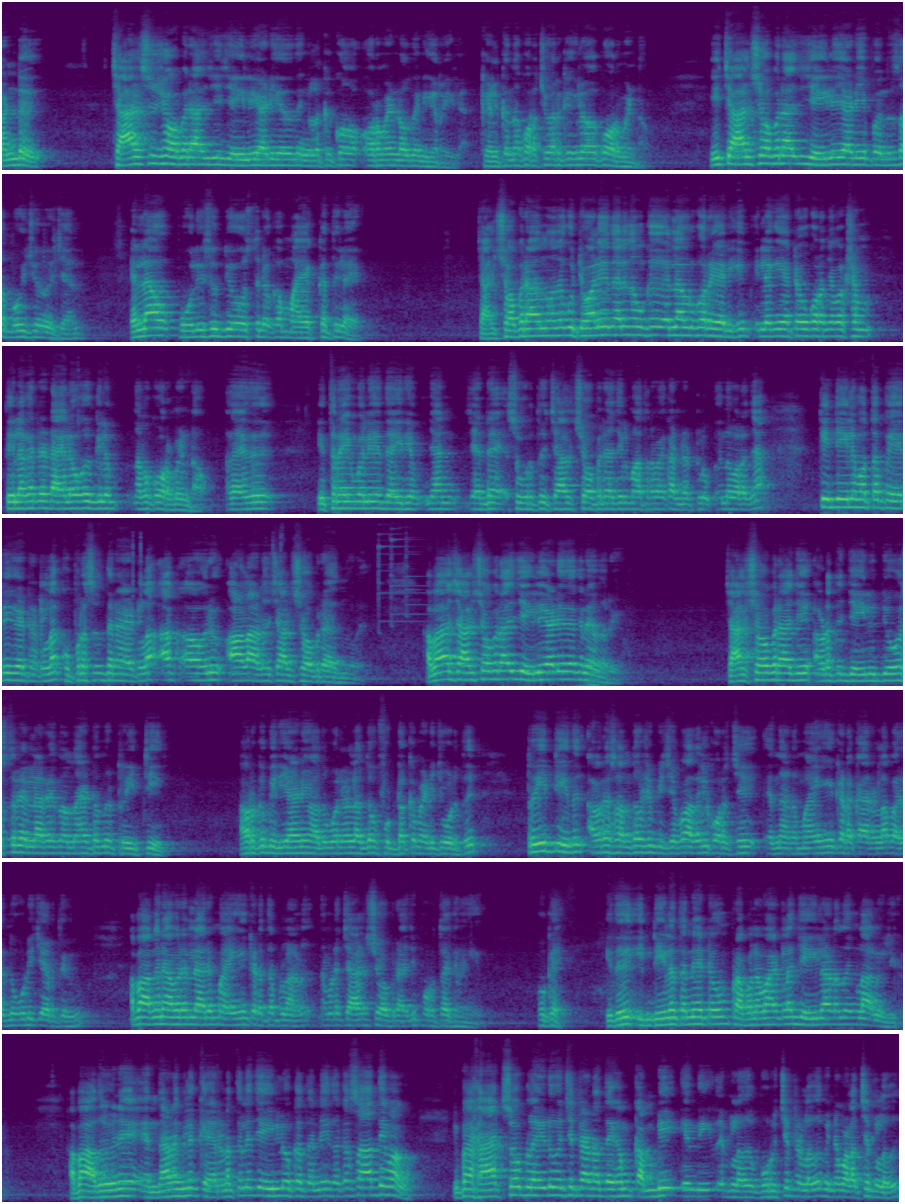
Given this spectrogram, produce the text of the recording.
പണ്ട് ചാൾസ് ശോഭരാജ് ജയിലിൽ നിങ്ങൾക്ക് ഓർമ്മയുണ്ടോയെന്ന് എനിക്കറിയില്ല. കേൾക്കുന്ന കുറച്ച് പേർക്കെങ്കിലും അതൊക്കെ ഓർമ്മയുണ്ടാവും. ഈ ചാൾസ് ശോഭരാജ് ജയിലിൽ ചാടിയപ്പോൾ എന്ത് സംഭവിച്ചു എന്ന് വെച്ചാൽ എല്ലാ പോലീസ് ഉദ്യോഗസ്ഥരൊക്കെ മയക്കത്തിലായിരുന്നു. ചാൾസ് ശോഭരാജ് എന്ന് പറഞ്ഞാൽ കുറ്റവാളി എന്നാലും നമുക്ക് എല്ലാവർക്കും അറിയായിരിക്കും. ഇല്ലെങ്കിൽ ഏറ്റവും കുറഞ്ഞ പക്ഷം തിലകന്റെ ഡയലോഗെങ്കിലും നമുക്ക് ഓർമ്മയുണ്ടാവും. അതായത് ഇത്രയും വലിയ ധൈര്യം ഞാൻ എന്റെ സുഹൃത്ത് ചാൾസ് ശോഭരാജിൽ മാത്രമേ കണ്ടിട്ടുള്ളൂ എന്ന് പറഞ്ഞ ഇന്ത്യയിൽ മൊത്തം പേര് കേട്ടിട്ടുള്ള കുപ്രസിദ്ധനായിട്ടുള്ള ആ ഒരു ആളാണ് ചാൾസ് ശോഭരാജ് എന്ന് പറയുന്നത്. അപ്പോൾ ആ ചാൾസ് ശോഭരാജ് ജയിലിൽ എങ്ങനെയാണെന്നറിയോ ചാൾസ് ശോഭരാജ് അവിടുത്തെ ജയിൽ ഉദ്യോഗസ്ഥരെ എല്ലാവരെയും നന്നായിട്ടൊന്ന് ട്രീറ്റ് ചെയ്തു. അവർക്ക് ബിരിയാണിയോ അതുപോലെയുള്ള എന്തോ ഫുഡൊക്കെ മേടിച്ചു കൊടുത്ത് ട്രീറ്റ് ചെയ്ത് അവരെ സന്തോഷിപ്പിച്ചപ്പോൾ അതിൽ കുറച്ച് എന്താണ് മയങ്ങി കിടക്കാനുള്ള മരുന്ന് കൂടി ചേർത്തിരുന്നു. അപ്പോൾ അങ്ങനെ അവരെല്ലാവരും മയങ്ങി കിടത്തപ്പോഴാണ് നമ്മുടെ ചാൾസ് ശോഭരാജ് പുറത്തേക്ക് ഇറങ്ങിയത്. ഓക്കെ ഇത് ഇന്ത്യയിലെ തന്നെ ഏറ്റവും പ്രബലമായിട്ടുള്ള ജയിലാണെന്ന് നിങ്ങൾ ആലോചിക്കണം. അപ്പോൾ അതിന് എന്താണെങ്കിലും കേരളത്തിലെ ജയിലിലൊക്കെ തന്നെ ഇതൊക്കെ സാധ്യമാകും. ഇപ്പോൾ ഹാക്സോ ബ്ലേഡ് വെച്ചിട്ടാണ് അദ്ദേഹം കമ്പി എന്ത് ചെയ്തിട്ടുള്ളത് മുറിച്ചിട്ടുള്ളത് പിന്നെ വളച്ചിട്ടുള്ളത്.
